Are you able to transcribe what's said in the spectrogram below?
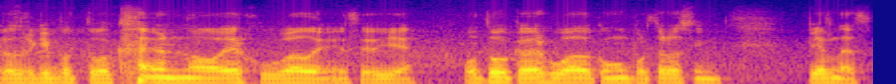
el otro equipo tuvo que no haber jugado en ese día. O tuvo que haber jugado con un portero sin piernas.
